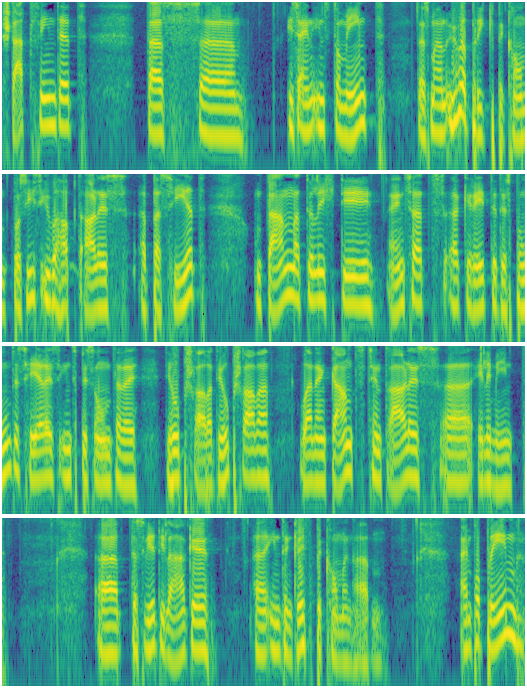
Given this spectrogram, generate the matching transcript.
stattfindet. Das äh, ist ein Instrument, dass man einen Überblick bekommt, was ist überhaupt alles äh, passiert. Und dann natürlich die Einsatzgeräte des Bundesheeres, insbesondere die Hubschrauber. Die Hubschrauber waren ein ganz zentrales äh, Element, äh, dass wir die Lage äh, in den Griff bekommen haben. Ein Problem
